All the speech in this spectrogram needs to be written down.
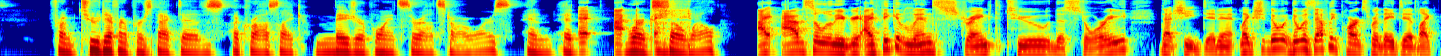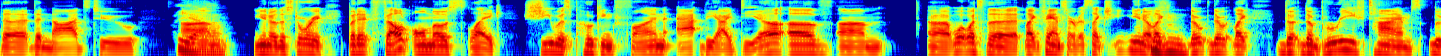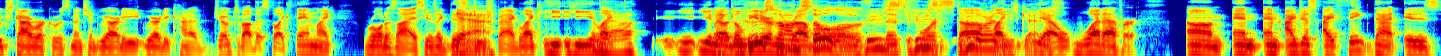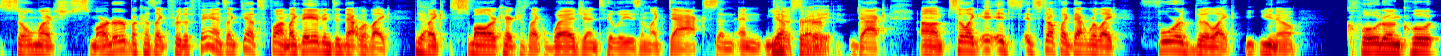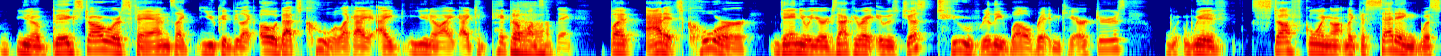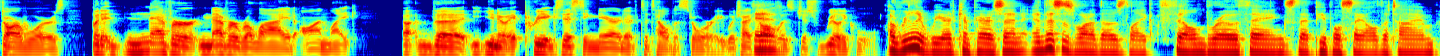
from two different perspectives across like major points throughout Star Wars and it I- I- works so well I absolutely agree. I think it lends strength to the story that she didn't like. She, there, there was definitely parts where they did like the the nods to, yeah um, you know, the story, but it felt almost like she was poking fun at the idea of, um, uh, what what's the like fan service? Like you know, like Mhm. the the like the the brief times Luke Skywalker was mentioned. We already we already kind of joked about this, but like Thane like rolled his eyes. He was like this Yeah. douchebag. Like he he like yeah. y- you know Like, the leader of the Han rebels Solo? Who's- this who's- force stuff like yeah whatever um and and i just i think that is so much smarter because like for the fans like yeah it's fun like they even did that with like Yeah. like smaller characters like wedge antilles and like dax and and you Yep. know Right. dak um so like it, it's it's stuff like that where like for the like you know quote unquote you know big star wars fans like you could be like oh that's cool like i i you know i, I could pick up on something but at its core daniel you're exactly right it was just two really well written characters w- with stuff going on like the setting was star wars but it never never relied on like uh, the you know it pre-existing narrative to tell the story which i thought And- was just really cool a really weird comparison and this is one of those like film bro things that people say all the time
